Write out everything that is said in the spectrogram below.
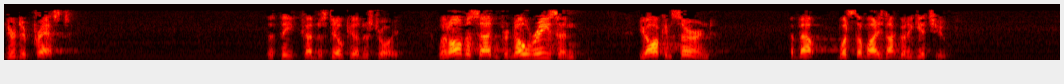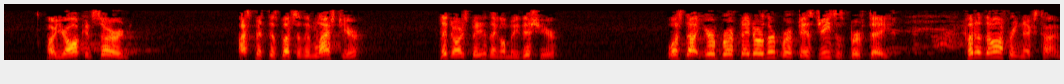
you're depressed. The thief comes to steal, kill, destroy. When all of a sudden, for no reason, you're all concerned about what somebody's not going to get you. Or you're all concerned, I spent this much of them last year. They didn't already spend anything on me this year. Well, not your birthday nor their birthday. It's Jesus' birthday. Put it the offering next time.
